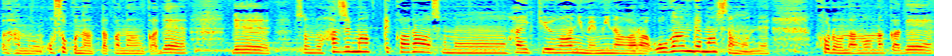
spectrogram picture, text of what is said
あの遅くなったかなんかででその始まってからその配給のアニメ見ながら拝んでましたもんね。コロナの中で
